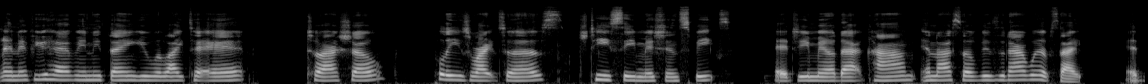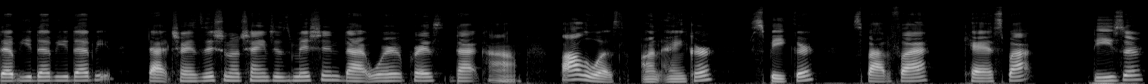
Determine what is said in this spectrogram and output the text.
And if you have anything you would like to add to our show, please write to us, TC Mission Speaks at gmail.com, and also visit our website at www.transitionalchangesmission.wordpress.com. Follow us on Anchor, Spreaker, Spotify, Castbox, Deezer,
